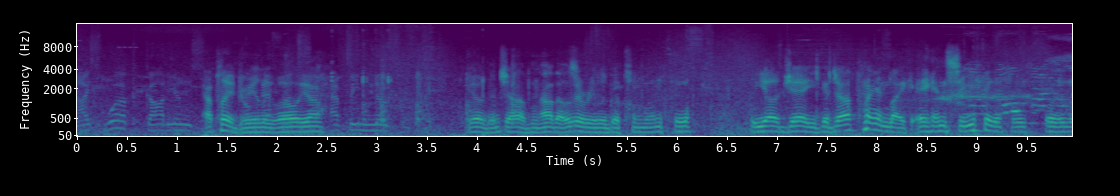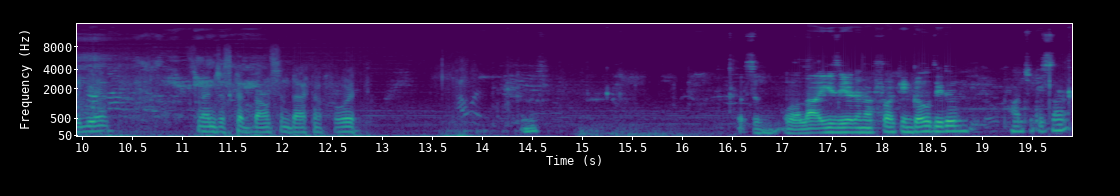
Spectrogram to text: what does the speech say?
Nice work, Guardians. I played really well, yo. Have been noted. Yo, good job. No, that was a really good team win too. Yo, Jay, good job playing like A and C for the first part of the game. This man just kept bouncing back and forth. That's a, well, a lot easier than a fucking Goldie, dude. 100%.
